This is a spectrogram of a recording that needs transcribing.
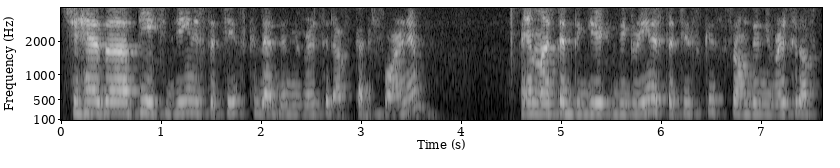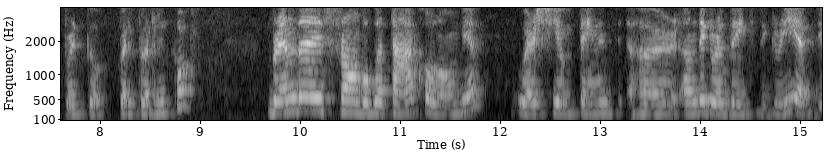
She has a PhD in statistics at the University of California, a master's degree, in statistics from the University of Puerto, Puerto Rico. Brenda is from Bogota, Colombia, where she obtained her undergraduate degree at the,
